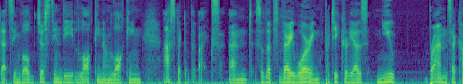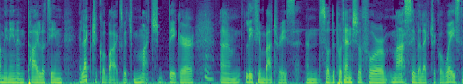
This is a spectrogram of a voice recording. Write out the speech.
that's involved just in the locking and unlocking aspect of the bikes. And so that's very worrying particularly as new brands are coming in and piloting electrical bikes with much bigger Mm. um, lithium batteries, and so the potential for massive electrical waste,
